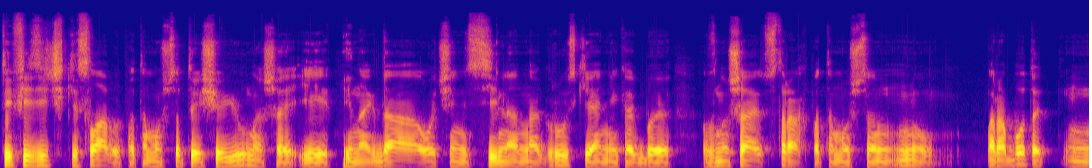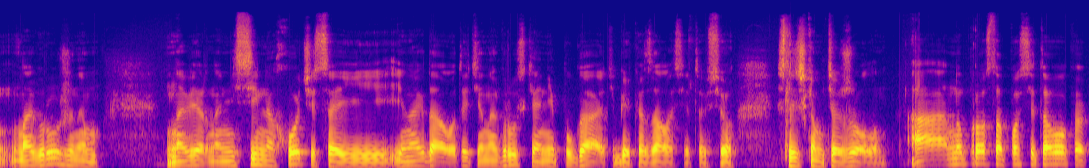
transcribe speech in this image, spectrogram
ты физически слабый, потому что ты еще юноша, и иногда очень сильно нагрузки, они как бы внушают страх, потому что, ну, работать нагруженным, наверное, не сильно хочется, и иногда вот эти нагрузки, они пугают, тебе казалось это все слишком тяжелым. А ну просто после того, как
